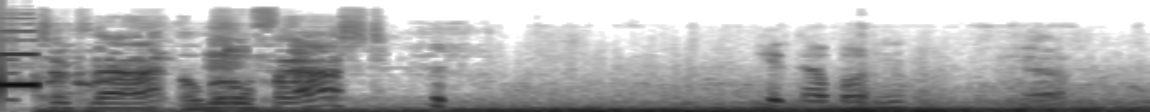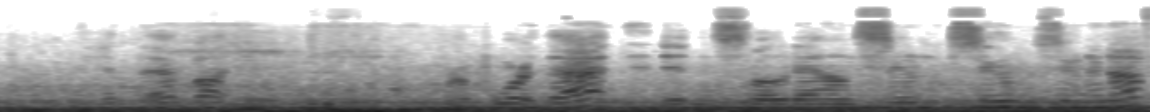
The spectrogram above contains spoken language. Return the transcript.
Took that a little fast. Hit that button. Yeah. Hit that button. Report that. It didn't slow down soon soon soon enough.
